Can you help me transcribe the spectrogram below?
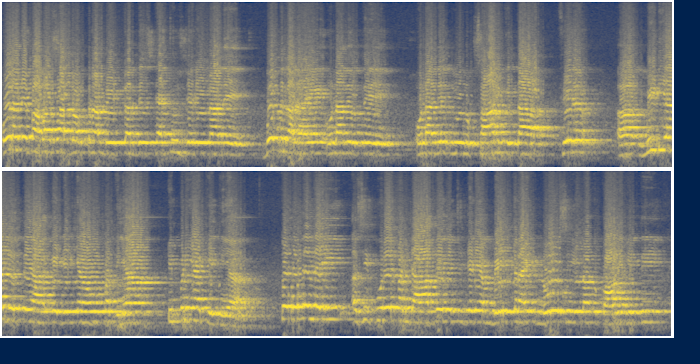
ਉਹਨਾਂ ਨੇ ਬਾਬਾ ਸਾਹਿਬ ਡਾਕਟਰ ਅੰਬੇਡਕਰ ਦੇ ਸਟੈਚੂਸ ਜਿਹੜੇ ਉਹਨਾਂ ਦੇ ਬੁੱਤ ਲਗਾਏ, ਉਹਨਾਂ ਦੇ ਉੱਤੇ ਉਹਨਾਂ ਦੇ ਨੂੰ ਨੁਕਸਾਨ ਕੀਤਾ। ਫਿਰ ਮੀਡੀਆ ਦੇ ਉੱਤੇ ਆ ਕੇ ਜਿਹੜੀਆਂ ਉਹ ਭੱਦੀਆਂ ਟਿੱਪਣੀਆਂ ਕੀਤੀਆਂ। ਤੋਂ ਉਹਦੇ ਲਈ ਅਸੀਂ ਪੂਰੇ ਪੰਜਾਬ ਦੇ ਵਿੱਚ ਜਿਹੜੇ ਅੰਬੇਡਕਰਾਈਟ ਲੋਕ ਸੀ, ਉਹਨਾਂ ਨੂੰ ਕਾਲ ਕੀਤੀ।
